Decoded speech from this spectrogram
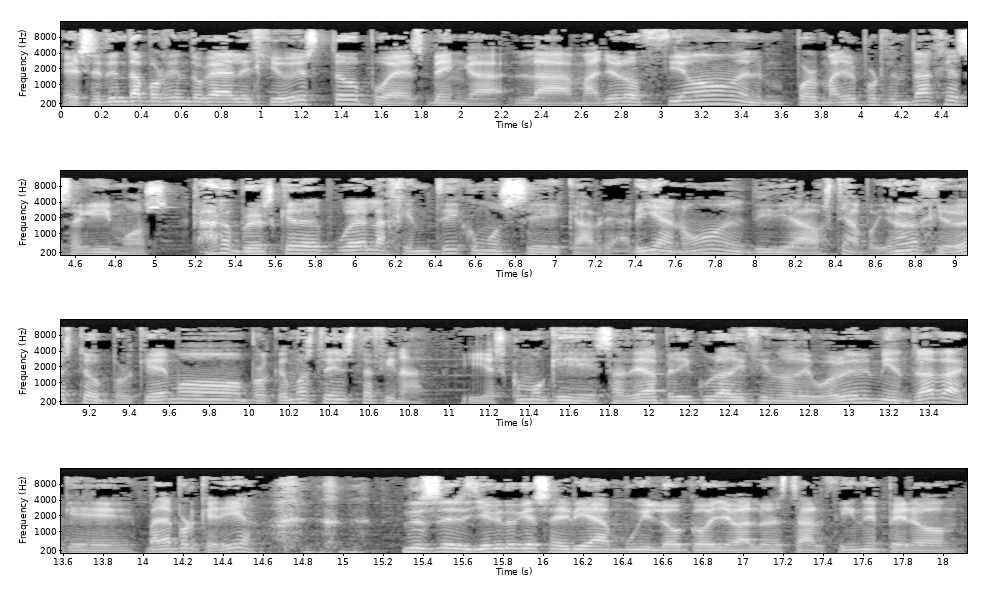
el 70% que haya elegido esto, pues venga, la mayor opción, el por mayor porcentaje, seguimos. Claro, pero es que después la gente como se cabrearía, ¿no? Diría, hostia, pues yo no he elegido esto, ¿por qué hemos, por qué hemos tenido este final? Y es como que saldría la película diciendo, devuélveme mi entrada, que vaya porquería. no sé, yo creo que sería muy loco llevarlo esto al cine, pero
